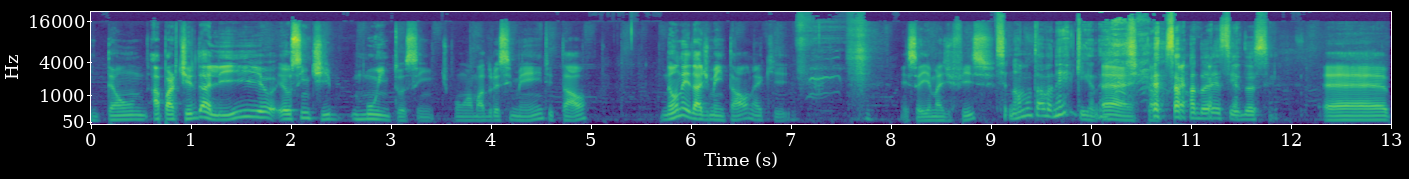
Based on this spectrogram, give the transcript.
Então, a partir dali, eu, eu senti muito, assim, tipo, um amadurecimento e tal. Não na idade mental, né? Que. Isso aí é mais difícil. Senão não tava nem aqui, né? É, Se então. tivesse amadurecido assim. É,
